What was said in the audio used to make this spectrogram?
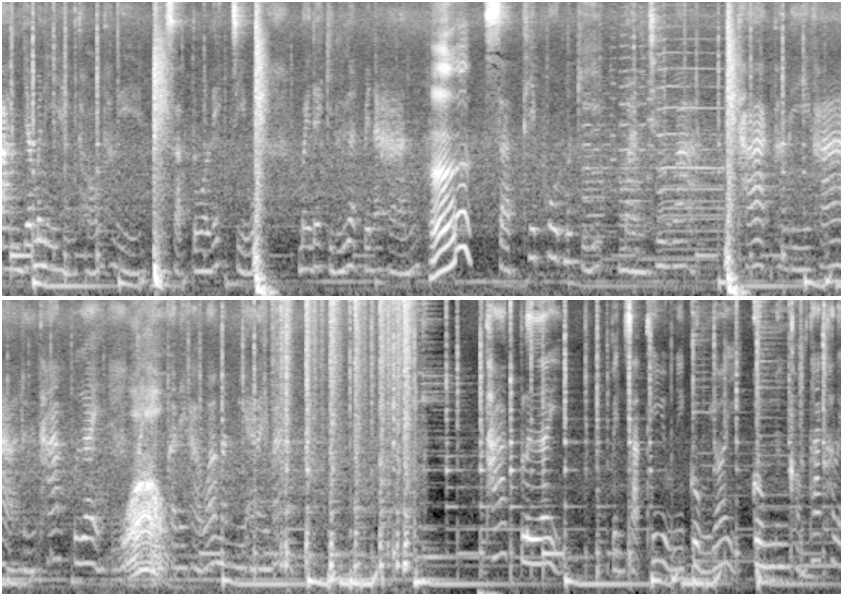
อัญมณีแห่งท้องทะเลเป็นสัตว์ตัวเล็กจิ๋วไม่ได้กินเลือดเป็นอาหาร Huh? สัตว์ที่พูดเมื่อกี้ มันชื่อว่าทากทะเลค่ะ หรือทากเปื่อยมาว้าวดูกันเลยค่ะว่ามันมีอะไรบ้างทากเปลือย เป็นสัตว์ที่อยู่ในกลุ่มย่อย กลุ่มหนึ่งของทากทะเล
